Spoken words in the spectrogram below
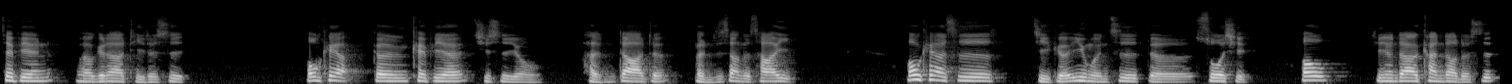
这边我要跟大家提的是，OKR 跟 KPI 其实有很大的本质上的差异。OKR 是几个英文字的缩写，O 就像大家看到的是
